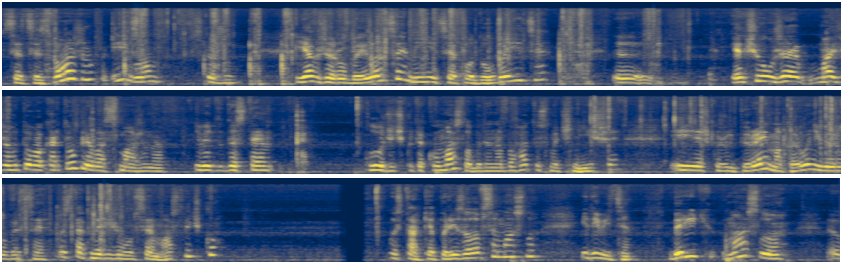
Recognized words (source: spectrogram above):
все це зважу і вам скажу. Я вже робила це, мені це подобається. Е, Якщо вже майже готова картопля у вас смажена, і ви додасте ложечку такого масла, буде набагато смачніше. І я ж кажу, пюре, і макароні вироби все. Ось так наріжемо все масличко. Ось так я порізала все масло. І дивіться, беріть масло, е,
